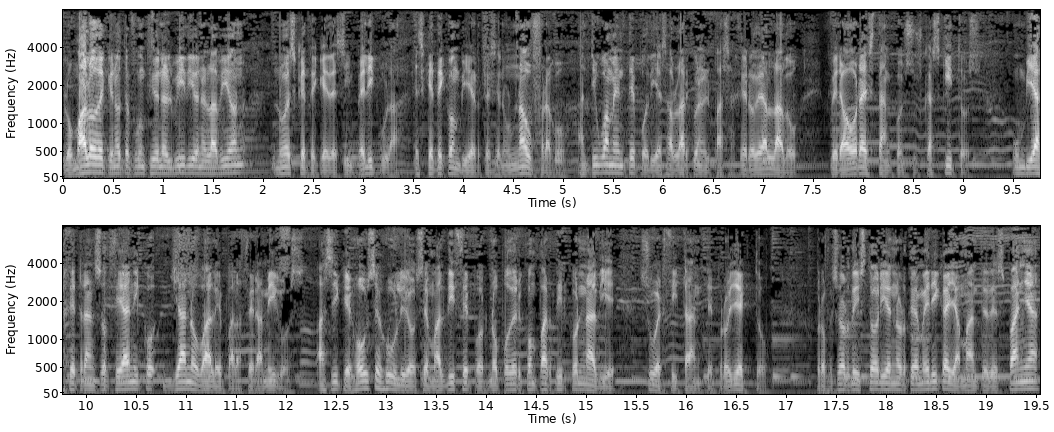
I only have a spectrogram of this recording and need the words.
Lo malo de que no te funcione el vídeo en el avión no es que te quedes sin película, es que te conviertes en un náufrago. Antiguamente podías hablar con el pasajero de al lado, pero ahora están con sus casquitos. Un viaje transoceánico ya no vale para hacer amigos. Así que José Julio se maldice por no poder compartir con nadie su excitante proyecto. Profesor de Historia en Norteamérica y amante de España,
